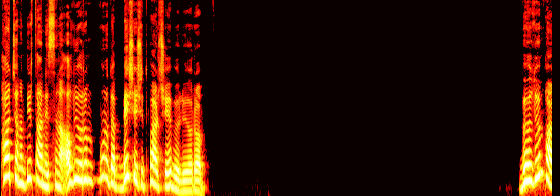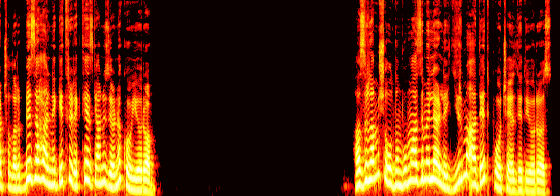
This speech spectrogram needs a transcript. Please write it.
Parçanın bir tanesini alıyorum. Bunu da 5 eşit parçaya bölüyorum. Böldüğüm parçaları beze haline getirerek tezgahın üzerine koyuyorum. Hazırlamış olduğum bu malzemelerle 20 adet poğaça elde ediyoruz.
